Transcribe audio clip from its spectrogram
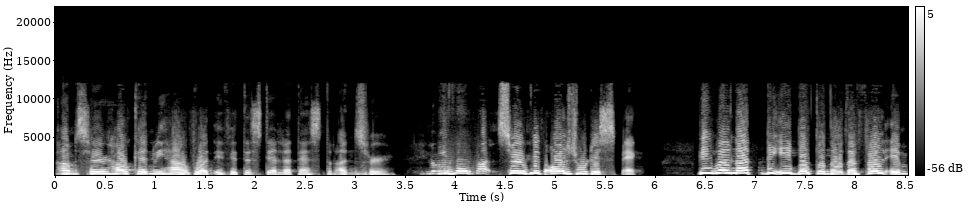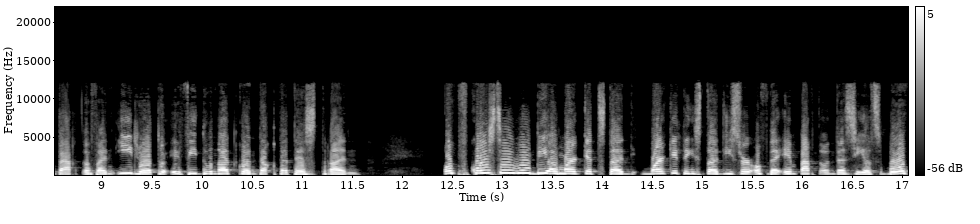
Um, sir, how can we have one if it is still a test run, sir? We will not, sir, with all due respect, we will not be able to know the full impact of an e-lotto if we do not conduct the test run. Of course, there will be a market study, marketing study, sir, of the impact on the sales, both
